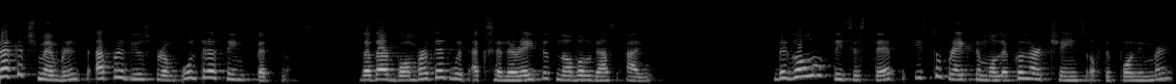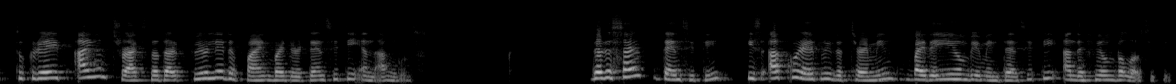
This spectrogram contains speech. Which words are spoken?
Track-etched membranes are produced from ultra-thin PET films that are bombarded with accelerated noble gas ions. The goal of this step is to break the molecular chains of the polymer to create ion tracks that are clearly defined by their density and angles. The desired density is accurately determined by the ion beam intensity and the film velocity.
